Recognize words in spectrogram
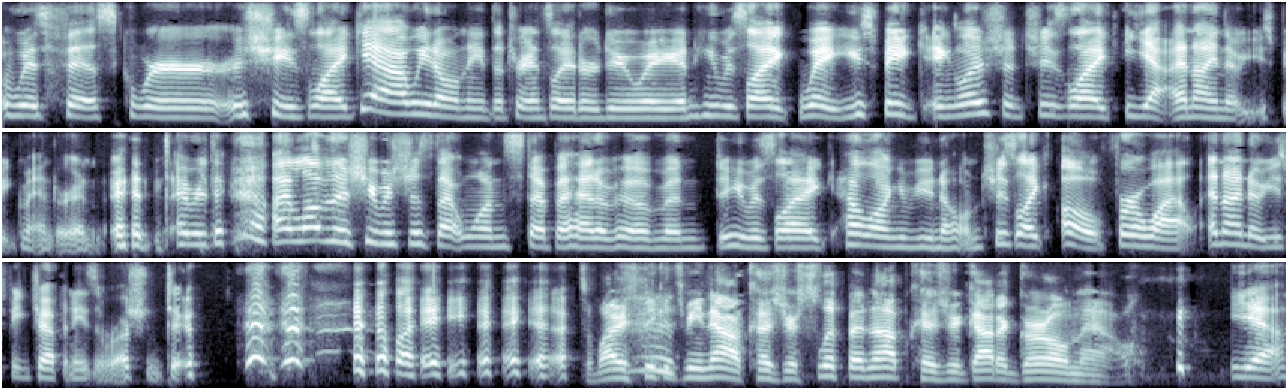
with Fisk where she's like, "Yeah, we don't need the translator, do we?" And he was like, "Wait, you speak English?" And she's like, "Yeah, and I know you speak Mandarin and everything." I love that she was just that one step ahead of him and he was like, "How long have you known?" She's like, "Oh, for a while. And I know you speak Japanese and Russian too." like, yeah. So why are you speaking to me now? Cuz you're slipping up cuz you got a girl now. yeah.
